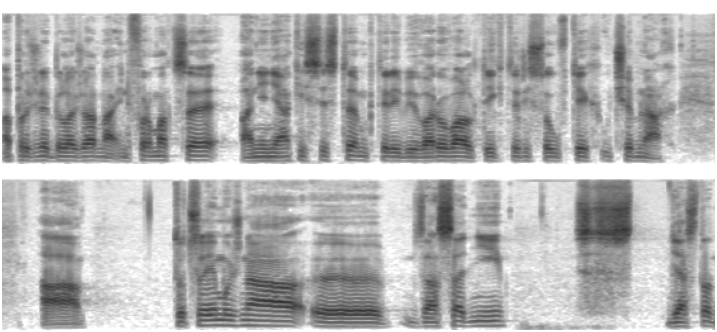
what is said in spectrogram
a proč nebyla žádná informace ani nějaký systém, který by varoval ty, kteří jsou v těch učebnách. A to, co je možná e, zásadní, já snad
